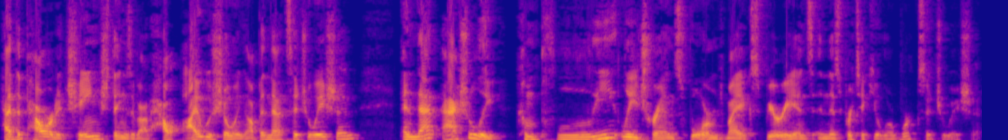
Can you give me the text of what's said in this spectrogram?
had the power to change things about how I was showing up in that situation and that actually completely transformed my experience in this particular work situation.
